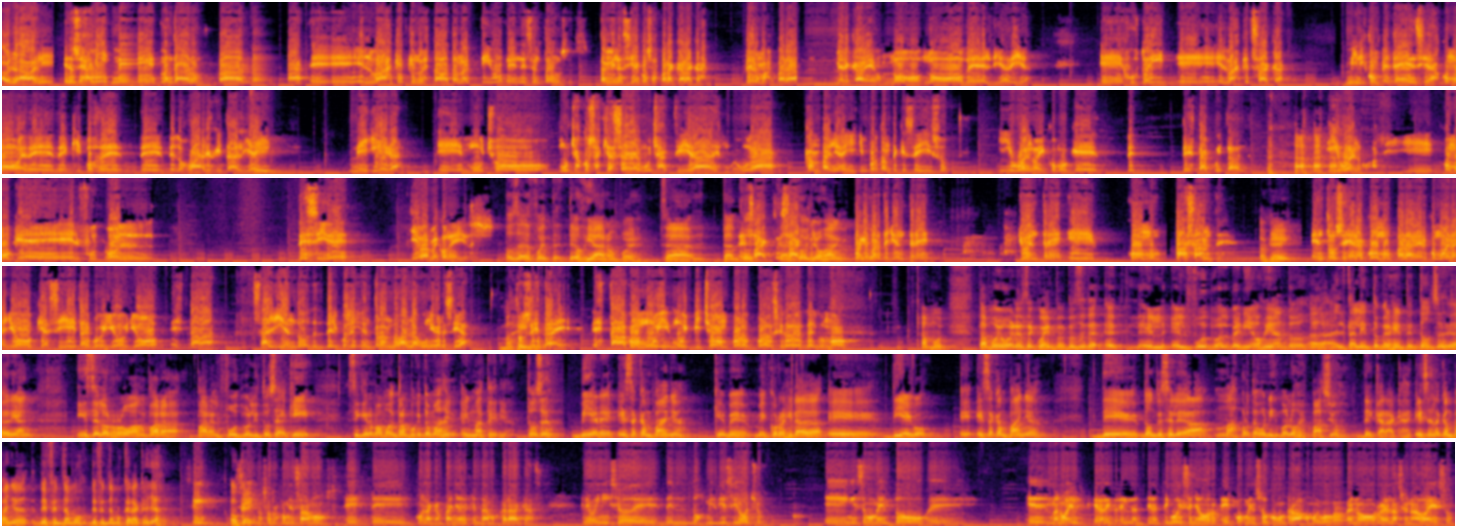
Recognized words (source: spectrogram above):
hablaban. Entonces a mí me mandaron para el básquet que no estaba tan activo en ese entonces. También hacía cosas para Caracas, pero más para mercadeo, no, no del día a día. Eh, justo ahí eh, el básquet saca mini competencias como de, equipos de, los barrios y tal, y ahí me llega eh, mucho, muchas cosas que hacer, muchas actividades, una campaña importante que se hizo, y bueno, ahí como que destaco y tal. y bueno, ahí como que el fútbol decide llevarme con ellos. O sea, fue, te, ojearon, pues. O sea, tanto, tanto Johan. Porque aparte yo entré, yo entré eh, como pasante. Ok. Entonces era como para ver cómo era yo, qué hacía y tal, porque yo, yo estaba saliendo del colegio entrando a la universidad. Entonces eh, estaba como muy, muy pichón, por, por decirlo de algún modo. Está muy, está muy bueno ese cuento. Entonces, el, el, fútbol venía ojeando al talento emergente entonces de Adrián y se lo roban para, para el fútbol. Entonces, aquí, si quieren, vamos a entrar un poquito más en, materia. Entonces, viene esa campaña que me, me corregirá eh, Diego, eh, esa campaña de donde se le da más protagonismo a los espacios de Caracas. Esa es la campaña Defendamos, Defendamos Caracas ya. Sí, okay. nosotros comenzamos este, con la campaña Defendamos Caracas, creo inicio del 2018. En ese momento, eh, Manuel, que era el, antiguo diseñador, eh, comenzó con un trabajo muy bueno relacionado a eso.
